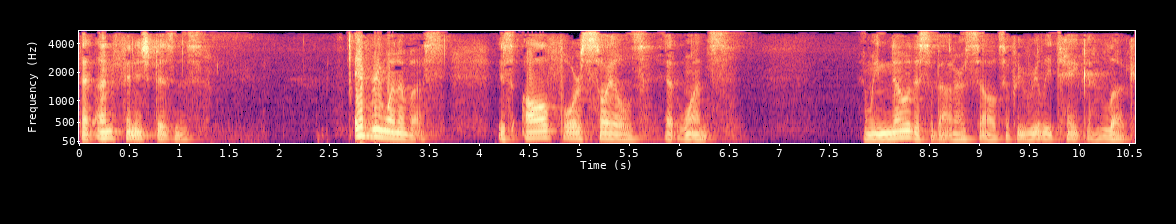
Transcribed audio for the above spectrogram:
that unfinished business. Every one of us is all four soils at once. And we know this about ourselves if we really take a look.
